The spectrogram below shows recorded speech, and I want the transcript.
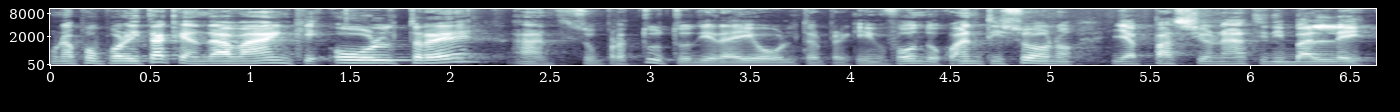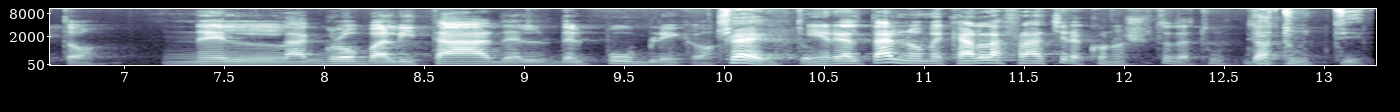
una, popolarità che andava anche oltre, anzi soprattutto direi oltre, perché in fondo quanti sono gli appassionati di balletto nella globalità del, del pubblico? Certo. In realtà il nome Carla Fracci era conosciuto da tutti. Da tutti.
